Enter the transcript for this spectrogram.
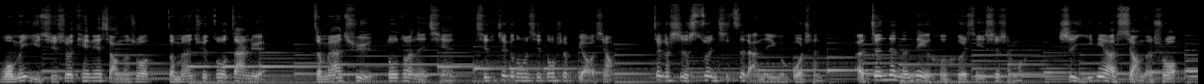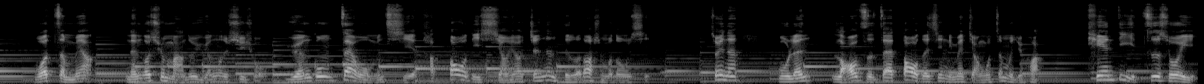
我们与其说天天想着说怎么样去做战略，怎么样去多赚点钱，其实这个东西都是表象。这个是顺其自然的一个过程，而真正的内核核心是什么？是一定要想着说，我怎么样能够去满足员工的需求？员工在我们企业他到底想要真正得到什么东西？所以呢，古人老子在《道德经》里面讲过这么一句话：天地之所以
